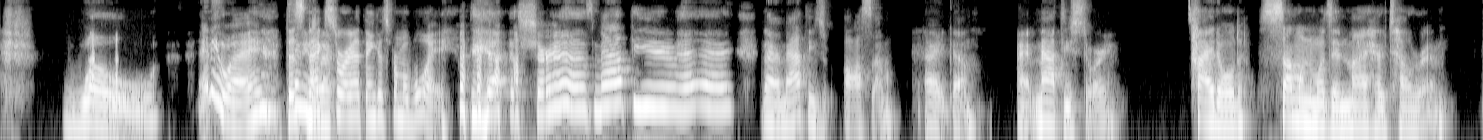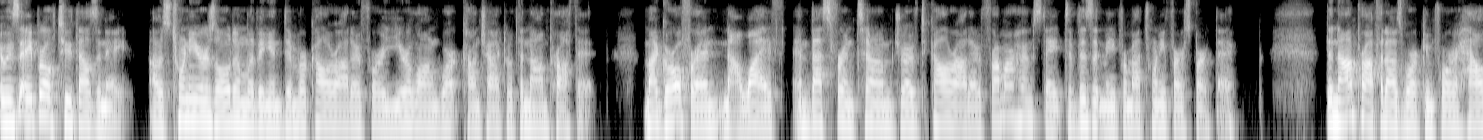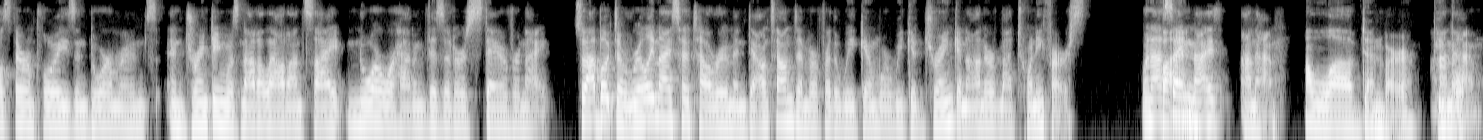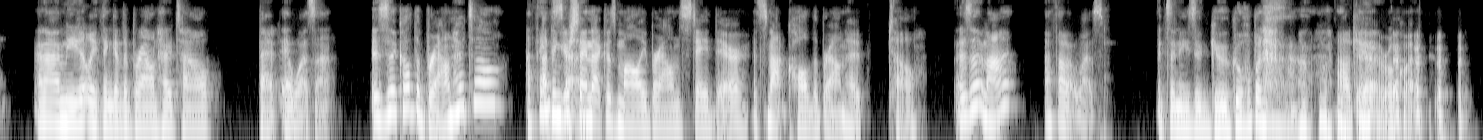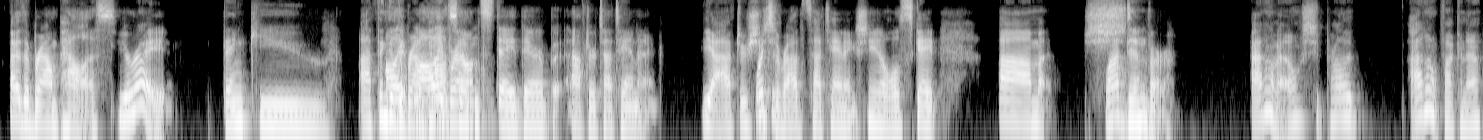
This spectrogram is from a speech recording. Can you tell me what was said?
Whoa. Anyway, this Anyway. next story I think is from a boy. yeah, it sure is. Matthew, hey. No, Matthew's awesome. All right, go. All right, Matthew's story titled Someone Was in My Hotel Room. It was April of 2008. I was 20 years old and living in Denver, Colorado for a year long work contract with a nonprofit. My girlfriend, now wife, and best friend Tim drove to Colorado from our home state to visit me for my 21st birthday. The nonprofit I was working for housed their employees in dorm rooms, and drinking was not allowed on site, nor were having visitors stay overnight. So I booked a really nice hotel room in downtown Denver for the weekend where we could drink in honor of my 21st. When I say nice, I know, I love Denver. I know. And I immediately think of the Brown Hotel, but it wasn't. Is it called the Brown Hotel? I think, I think you're saying that because Molly Brown stayed there. It's not called the Brown Hotel. Is it not? I thought it was. It's an easy Google, but I'll do it real quick. Oh, the Brown Palace. You're right. Thank you. I think Molly, of the Brown Molly Palace. so- Brown stayed there, but after Titanic. yeah, after she Which- survived Titanic, she needed a little escape. Um, Why sh- Denver? I don't know. She probably, I don't fucking know.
